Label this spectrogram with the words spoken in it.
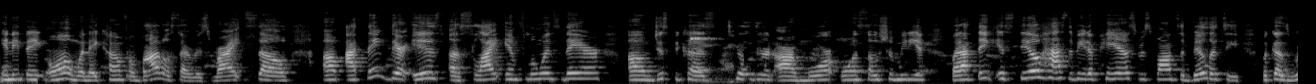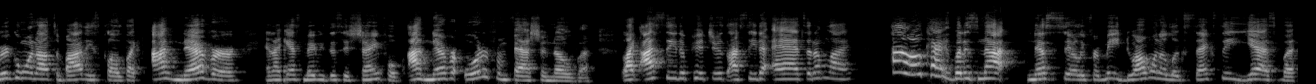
anything on when they come for bottle service, right? So um, I think there is a slight influence there, um, just because children are more on social media. But I think it still has to be the parents' responsibility because we're going out to buy these clothes. Like I've never, and I guess maybe this is shameful. I've never ordered from Fashion Nova. Like I see the pictures, I see the ads, and I'm like. Oh, okay, but it's not necessarily for me. Do I want to look sexy? Yes, but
